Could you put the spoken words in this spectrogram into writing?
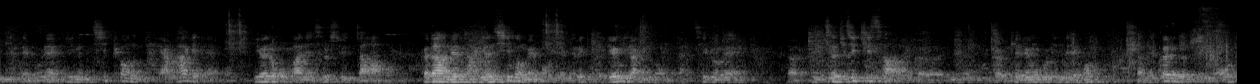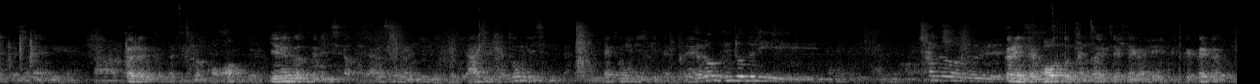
있기 때문에 이는 지표는 다양하게 여러 공간에 있을 수 있다. 그 다음에 당연 시범에 보게 되면 계령이라는 게 나옵니다. 지금의 어, 김천 직지사 그, 이런 그 계령군인데요. 그다음에 그런 것들이 나오기 때문에 아, 그런 것들이 그렇고 이런 것들이 있어 다양성을 그 해두은 게 있습니다. 게 있기 때문에 여러 분도들이 참여를 그래 이제 그것도 이제 제- 제가 그, 그, 그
